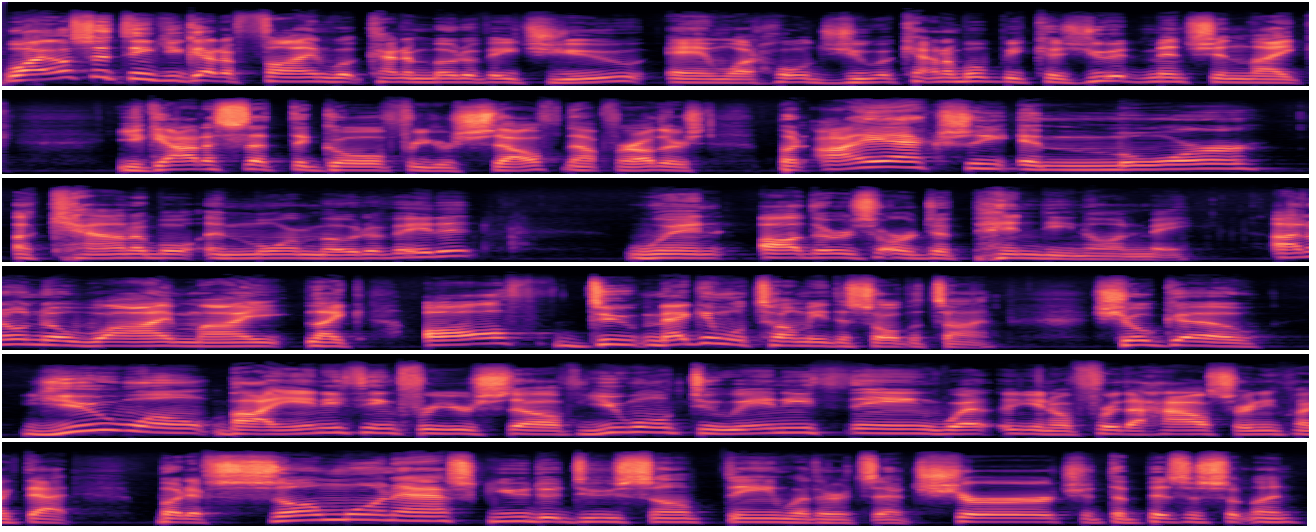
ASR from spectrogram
Well, I also think you got to find what kind of motivates you and what holds you accountable because you had mentioned like you got to set the goal for yourself, not for others. But I actually am more accountable and more motivated when others are depending on me. I don't know why my like all do Megan will tell me this all the time. She'll go, "You won't buy anything for yourself. You won't do anything you know for the house or anything like that. But if someone asks you to do something, whether it's at church, at the business, something,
